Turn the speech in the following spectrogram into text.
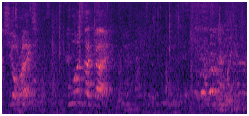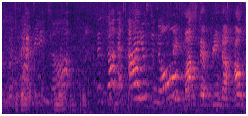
Is she alright? Who was that guy? Itu tadi. Nombor satu. The Zach that I used to know? It must have been the house.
